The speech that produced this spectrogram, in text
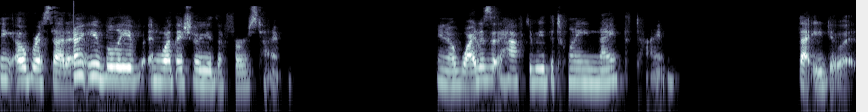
I think Oprah said it. Don't you believe in what they show you the first time? You know, why does it have to be the 29th time that you do it?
